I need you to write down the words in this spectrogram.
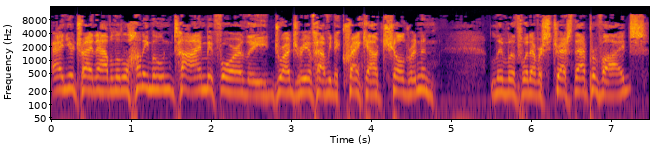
and you're trying to have a little honeymoon time before the drudgery of having to crank out children and live with whatever stress that provides.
